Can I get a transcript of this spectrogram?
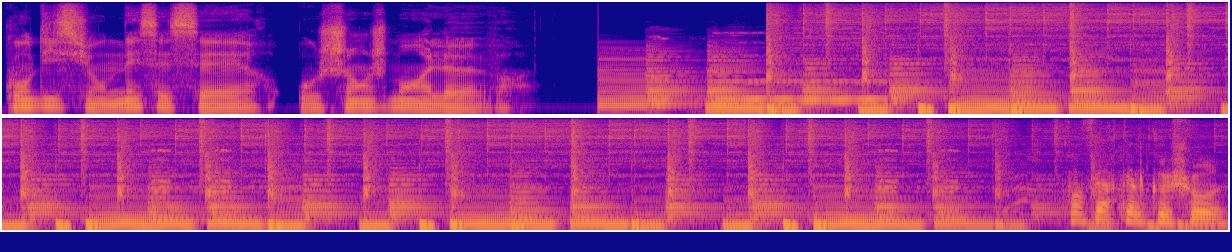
condition nécessaire au changement à l'œuvre. Il faut faire quelque chose.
